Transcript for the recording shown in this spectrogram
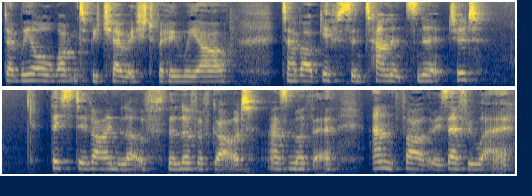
Don't we all want to be cherished for who we are, to have our gifts and talents nurtured? This divine love, the love of God as mother and father, is everywhere.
